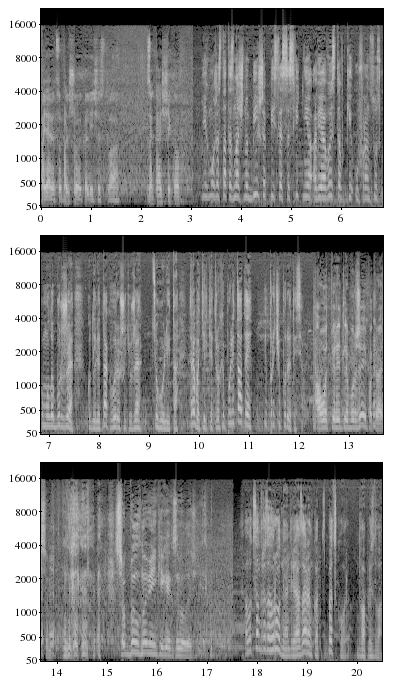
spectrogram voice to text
появится большое количество заказчиков, Їх може стати значно більше після всесвітньої авіавиставки у французькому Лебурже, куди літак вирушить уже цього літа. Треба тільки трохи політати і причепуритися. А от перед Лабурже і покрасимо, щоб був новенький, як зволочки. Олександр Загородний, Андрій Азаренко, спецкор 2+,2.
